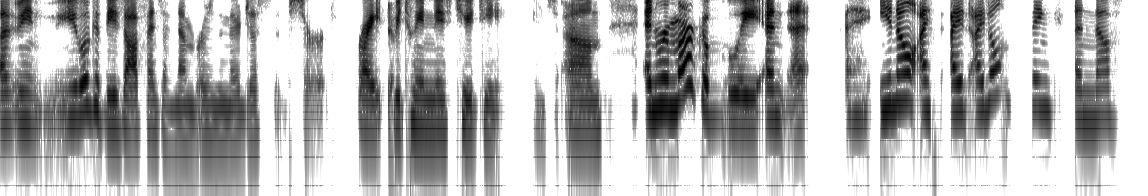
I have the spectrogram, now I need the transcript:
I mean, you look at these offensive numbers and they're just absurd, right? Yes. Between these two teams. Um, and remarkably, and uh, you know, I, I I don't think enough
